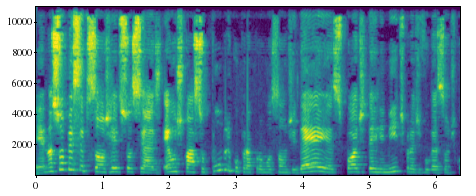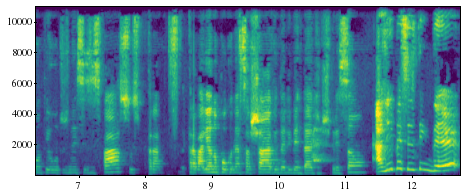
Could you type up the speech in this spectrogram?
É, na sua percepção, as redes sociais é um espaço público para promoção de ideias? Pode ter limite para divulgação de conteúdos nesses espaços, tra trabalhando um pouco nessa chave da liberdade de expressão? A gente precisa entender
